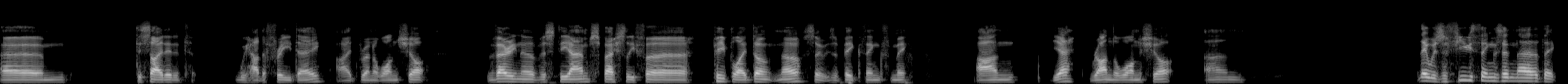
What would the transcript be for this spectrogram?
Um, decided we had a free day. I'd run a one shot. Very nervous DM, especially for people I don't know. So it was a big thing for me. And yeah, ran the one shot and there was a few things in there that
